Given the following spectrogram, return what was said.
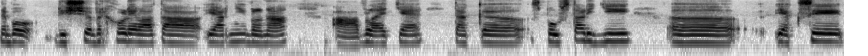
nebo když vrcholila ta jarní vlna a v létě, tak uh, spousta lidí Eh, jak si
